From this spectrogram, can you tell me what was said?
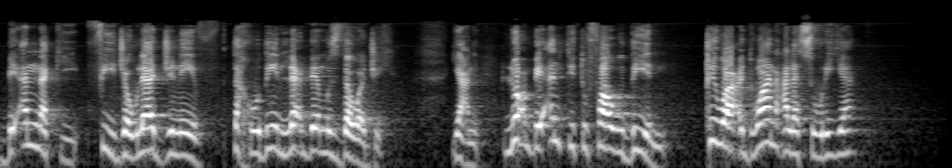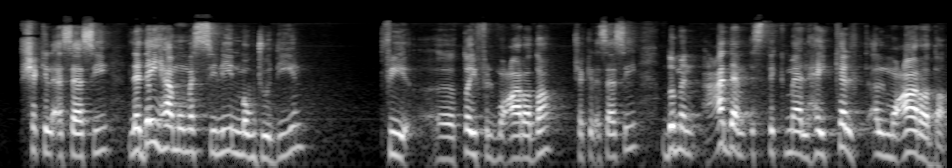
بأنك في جولات جنيف تخوضين لعبة مزدوجة يعني لعبة أنت تفاوضين قوى عدوان على سوريا بشكل أساسي. لديها ممثلين موجودين في آه، طيف المعارضة بشكل أساسي. ضمن عدم استكمال هيكلة المعارضة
